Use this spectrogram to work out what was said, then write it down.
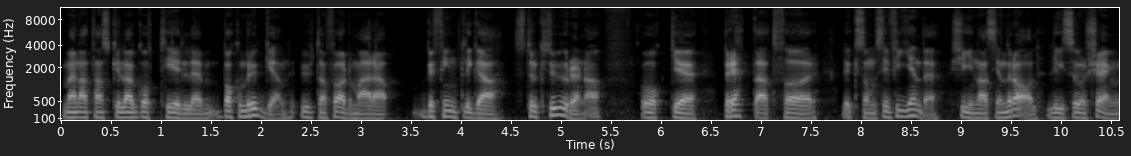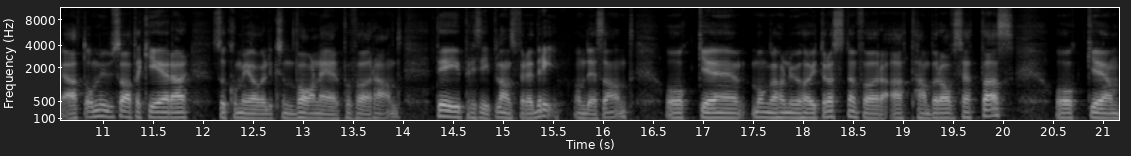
Men att han skulle ha gått till eh, bakom ryggen utanför de här eh, befintliga strukturerna och eh, berättat för liksom sin fiende, Kinas general Li Sun-Cheng, att om USA attackerar så kommer jag liksom varna er på förhand. Det är i princip landsförräderi, om det är sant. Och eh, många har nu höjt rösten för att han bör avsättas. Och eh,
